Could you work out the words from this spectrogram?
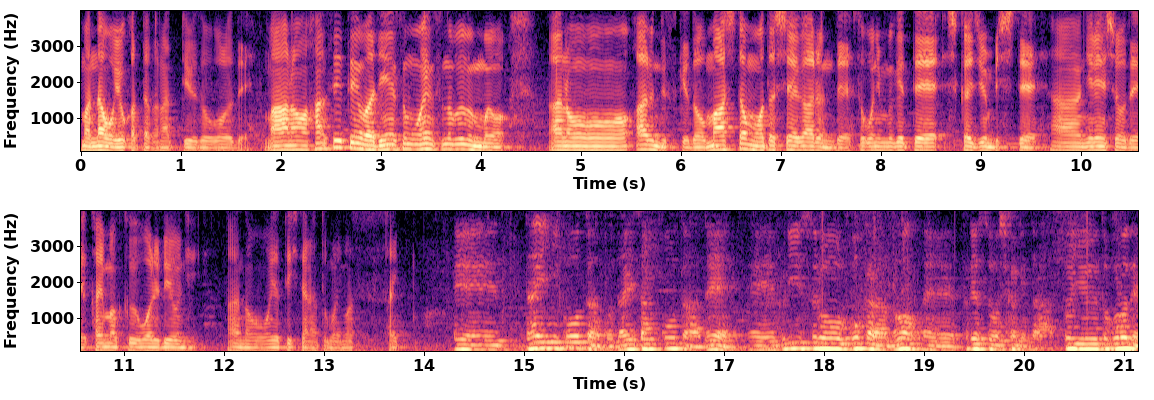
まあ、なお良かったかなっていうところで、まあ、あの反省点はディフェンスもオフェンスの部分もあのあるんですけど、まあ明日もまた試合があるんでそこに向けてしっかり準備してあ2連勝で開幕終われるようにあのやっていきたいなと思います。はいえー、第2クォーターと第3クォーターで、えー、フリースロー後からの、えー、プレスを仕掛けたというところで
